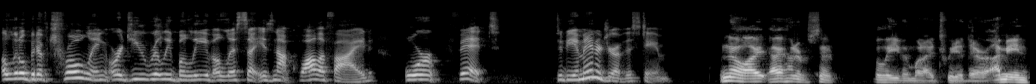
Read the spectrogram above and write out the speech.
a little bit of trolling, or do you really believe Alyssa is not qualified or fit to be a manager of this team? No, I, I 100% believe in what I tweeted there. I mean,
